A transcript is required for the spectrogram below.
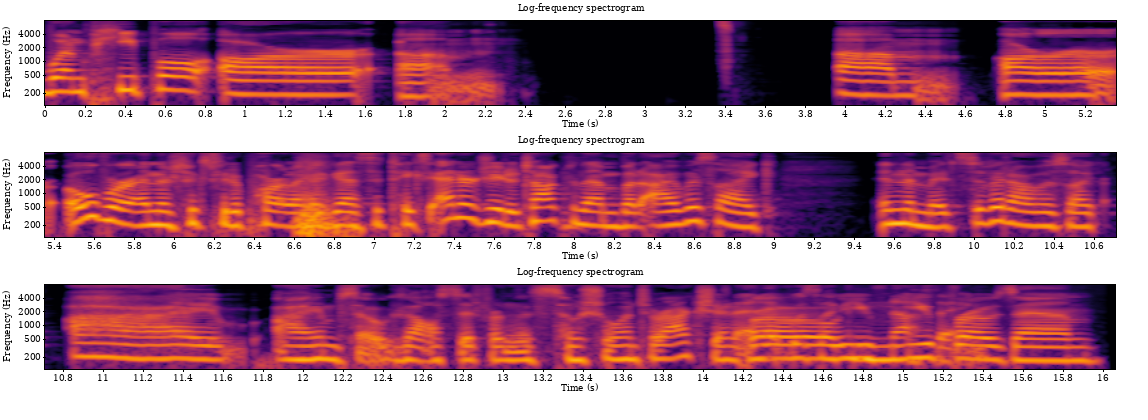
when people are um, um, are over and they're six feet apart, like I guess it takes energy to talk to them. But I was like, in the midst of it, I was like, I I am so exhausted from this social interaction, and it was oh, like you, nothing. you froze him.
